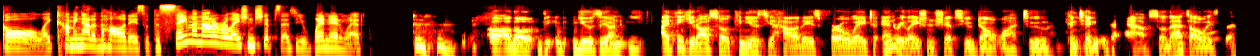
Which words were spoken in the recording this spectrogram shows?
goal? Like, coming out of the holidays with the same amount of relationships as you went in with. Although use the, I think you'd also can use the holidays for a way to end relationships you don't want to continue to have. So that's always good.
